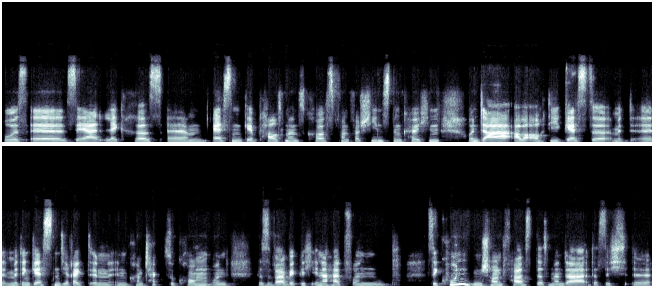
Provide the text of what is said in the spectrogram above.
wo es äh, sehr leckeres ähm, Essen gibt, Hausmannskost von verschiedensten Köchen und da aber auch die Gäste mit, äh, mit den Gästen direkt in, in Kontakt zu kommen. Und das war wirklich innerhalb von Sekunden schon fast, dass man da, dass ich äh,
